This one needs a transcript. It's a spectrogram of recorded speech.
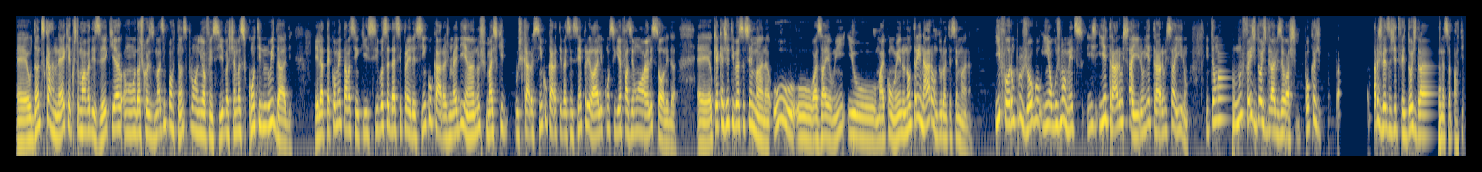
É, o Dantes Karnek costumava dizer que é uma das coisas mais importantes para uma linha ofensiva chama-se continuidade ele até comentava assim que se você desse para ele cinco caras medianos, mas que os caras, cinco caras tivessem sempre lá, ele conseguia fazer uma OL sólida. É, o que é que a gente viu essa semana? O, o Isaiah Wynn e o Michael Weno não treinaram durante a semana. E foram para o jogo em alguns momentos. E, e entraram e saíram, e entraram e saíram. Então, não fez dois drives, eu acho. Poucas, várias vezes a gente fez dois drives nessa partida,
